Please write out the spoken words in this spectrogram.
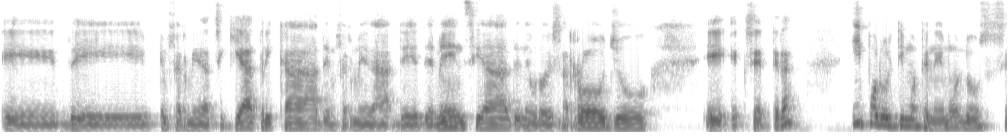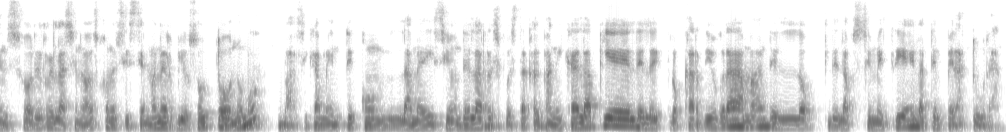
de enfermedad psiquiátrica, de enfermedad de demencia, de neurodesarrollo, etcétera y por último tenemos los sensores relacionados con el sistema nervioso autónomo, básicamente con la medición de la respuesta galvánica de la piel, del electrocardiograma, de, la oximetría y la temperatura.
